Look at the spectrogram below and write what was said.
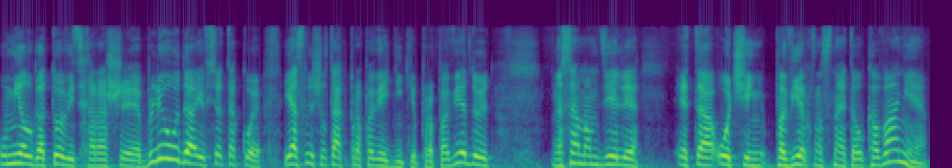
умел готовить хорошие блюда и все такое. Я слышал, так проповедники проповедуют. На самом деле, это очень поверхностное толкование,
